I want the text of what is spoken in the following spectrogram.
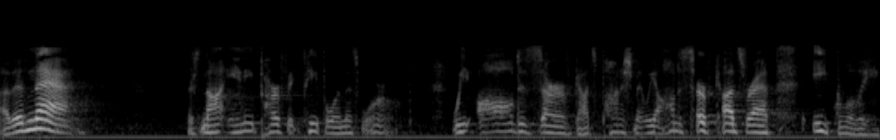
other than that, there's not any perfect people in this world. We all deserve God's punishment. We all deserve God's wrath equally.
